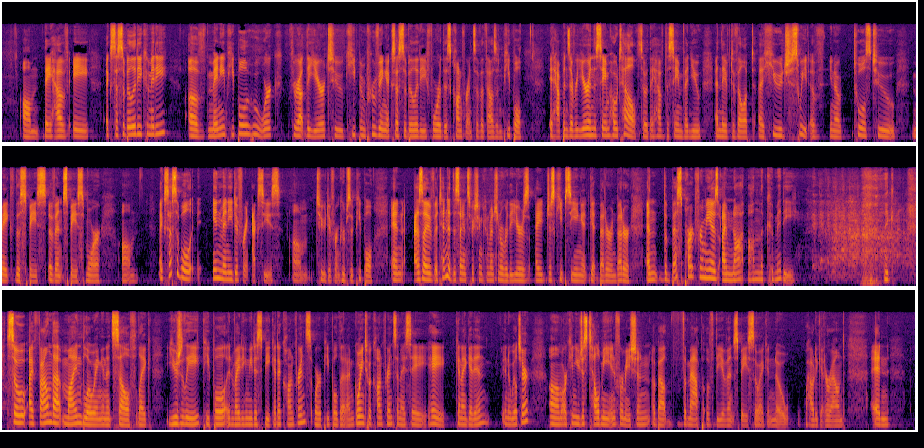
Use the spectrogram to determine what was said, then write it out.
Um, they have a accessibility committee of many people who work throughout the year to keep improving accessibility for this conference of a thousand people. It happens every year in the same hotel, so they have the same venue, and they've developed a huge suite of you know tools to make the space event space more um, accessible in many different axes um, to different groups of people. And as I've attended the science fiction convention over the years, I just keep seeing it get better and better. And the best part for me is I'm not on the committee. like, so I found that mind blowing in itself. Like usually people inviting me to speak at a conference or people that I'm going to a conference and I say, hey, can I get in in a wheelchair? Um, or can you just tell me information about the map of the event space so I can know how to get around? And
